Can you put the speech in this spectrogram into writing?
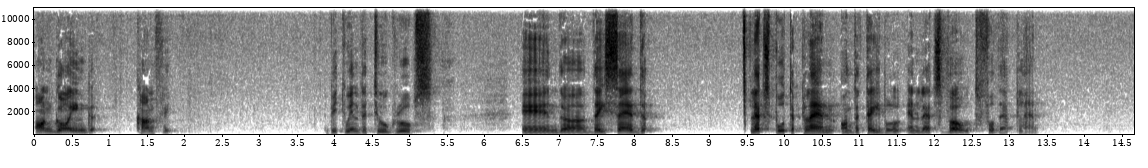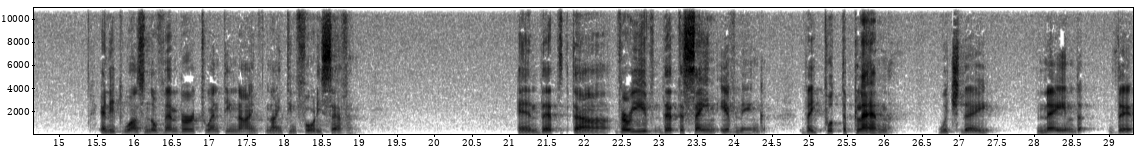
ongoing conflict between the two groups. And uh, they said, let's put a plan on the table and let's vote for that plan. And it was November 29, 1947. And that, uh, very that the same evening, they put the plan, which they named the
